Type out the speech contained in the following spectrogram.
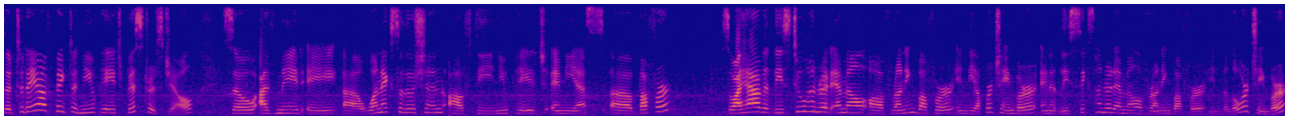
So today I've picked a new page Bis-Tris gel. So I've made a uh, 1x solution of the new page MES uh, buffer. So I have at least 200 ml of running buffer in the upper chamber and at least 600 ml of running buffer in the lower chamber.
